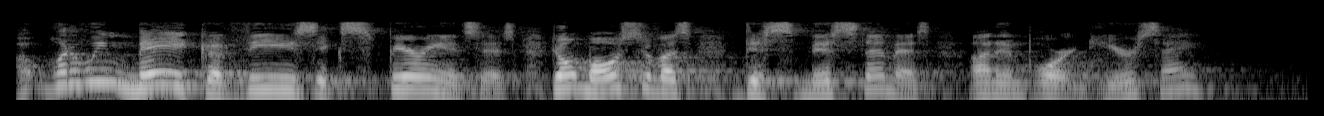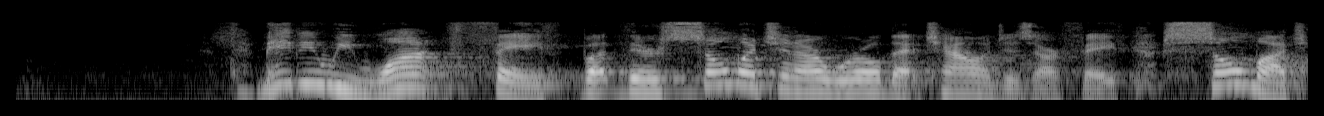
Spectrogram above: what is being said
Uh, what do we make of these experiences? Don't most of us dismiss them as unimportant hearsay? Maybe we want faith, but there's so much in our world that challenges our faith. So much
